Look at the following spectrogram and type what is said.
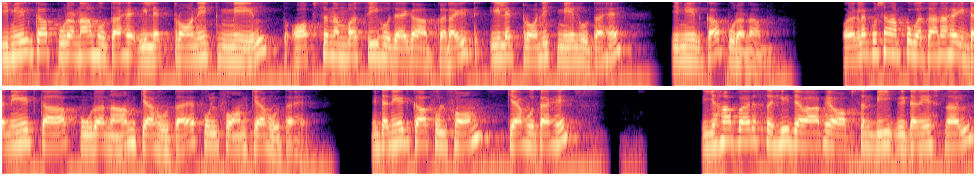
ईमेल का पूरा नाम होता है इलेक्ट्रॉनिक मेल तो ऑप्शन नंबर सी हो जाएगा आपका राइट इलेक्ट्रॉनिक मेल होता है ईमेल का पूरा नाम। और अगला क्वेश्चन आपको बताना है इंटरनेट का पूरा नाम क्या होता है? फुल फॉर्म क्या होता है? इंटरनेट का फुल फॉर्म क्या होता है? यहाँ पर सही जवाब है ऑप्शन बी इंटरनेशनल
